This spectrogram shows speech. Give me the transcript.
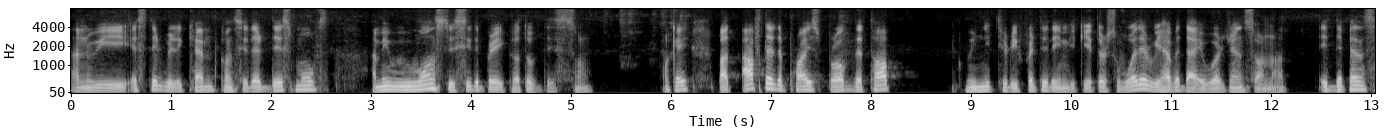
and we still really can consider this moves. I mean we want to see the breakout of this zone okay? But after the price broke the top we need to refer to the indicators whether we have a divergence or not it depends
